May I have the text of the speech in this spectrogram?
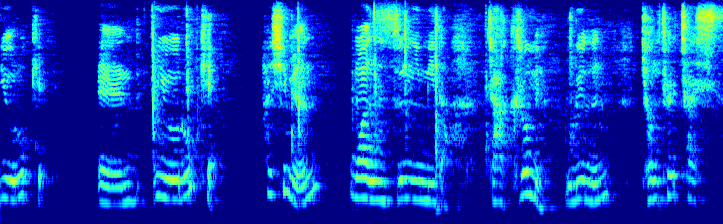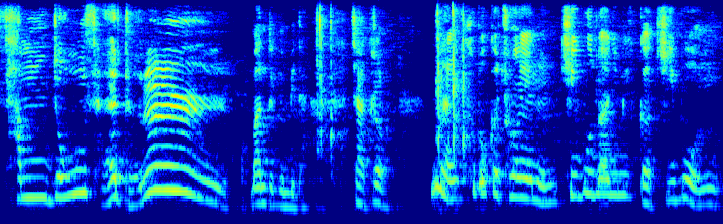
요렇게 and 요렇게 하시면 완성입니다. 자 그러면 우리는 경찰차 3종 세트를 만듭니다. 자 그럼 그냥 구독과 좋아요는 기본 아닙니까? 기본.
